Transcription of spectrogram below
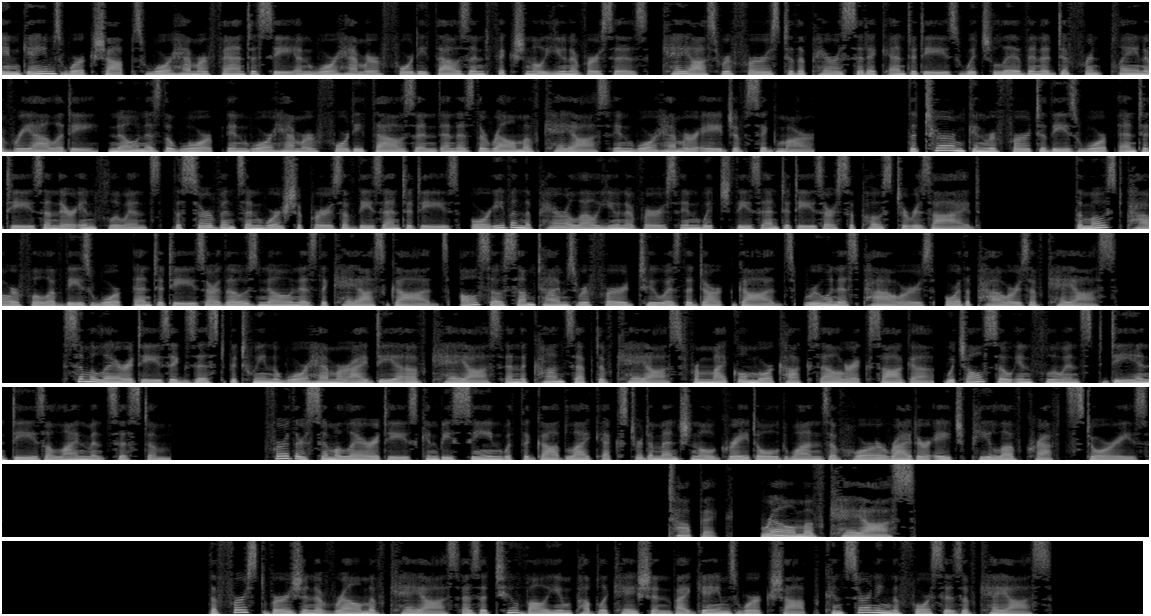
In Games Workshop's Warhammer Fantasy and Warhammer 40,000 fictional universes, Chaos refers to the parasitic entities which live in a different plane of reality, known as the Warp in Warhammer 40,000 and as the Realm of Chaos in Warhammer Age of Sigmar. The term can refer to these warp entities and their influence, the servants and worshippers of these entities, or even the parallel universe in which these entities are supposed to reside. The most powerful of these warp entities are those known as the Chaos Gods, also sometimes referred to as the Dark Gods, ruinous powers, or the powers of chaos. Similarities exist between the Warhammer idea of chaos and the concept of chaos from Michael Moorcock's Elric saga, which also influenced D&D's alignment system. Further similarities can be seen with the godlike extra-dimensional Great Old Ones of horror writer H. P. Lovecraft's stories. Topic: Realm of Chaos. The first version of Realm of Chaos is a two-volume publication by Games Workshop concerning the forces of chaos.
